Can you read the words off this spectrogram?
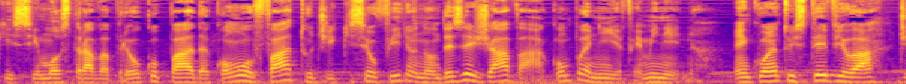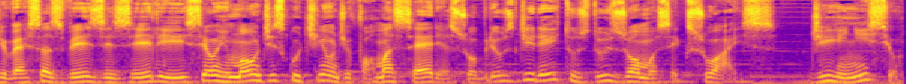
que se mostrava preocupada com o fato de que seu filho não desejava a companhia feminina. Enquanto esteve lá, diversas vezes ele e seu irmão discutiam de forma séria sobre os direitos dos homossexuais. De início,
